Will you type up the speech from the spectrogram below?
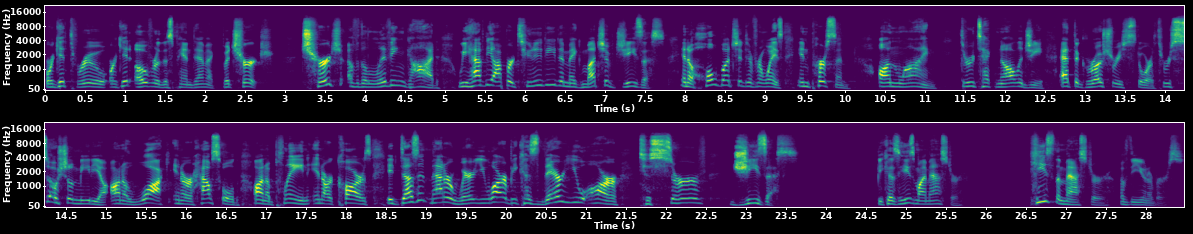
or get through or get over this pandemic. But, church, church of the living God, we have the opportunity to make much of Jesus in a whole bunch of different ways in person, online, through technology, at the grocery store, through social media, on a walk, in our household, on a plane, in our cars. It doesn't matter where you are because there you are to serve Jesus because he's my master. He's the master of the universe.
